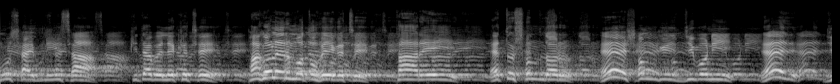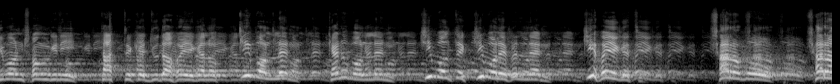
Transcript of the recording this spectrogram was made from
মুসাইবনি ইসা কিতাবে লিখেছে, পাগলের মতো হয়ে গেছে। তার এই এত সুন্দর হ্যাঁ সঙ্গী জীবনী জীবন সঙ্গিনী, তার থেকে জুদা হয়ে গেল। কি বললেন? কেন বললেন? কি বলতে কি বলে ফেললেন? কি হয়ে গেছে? সারব, সারা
